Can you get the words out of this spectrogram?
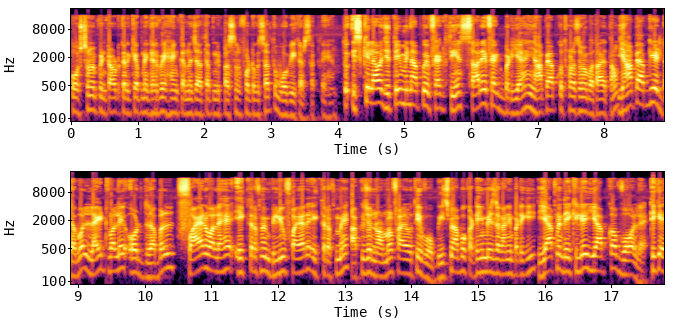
पोस्टर में प्रिंट आउट करके अपने घर पे हैंग करना चाहते हैं, अपने पर्सनल फ़ोटो के साथ तो वो भी कर सकते हैं। तो इसके अलावा जितने भी मैंने आपको इफ़ेक्ट दिए सारे इफ़ेक्ट बढ़िया है। यहाँ पे आपको थोड़ा सा मैं बता देता हूँ। यहाँ पे आपकी डबल लाइट वाले और डबल फायर वाले है। एक तरफ़ में ब्लू फायर है, एक तरफ़ में आपकी जो नॉर्मल फायर होती है वो। बीच में आपको कटिंग इमेज लगानी पड़ेगी। ये आपने देख लिया, ये आपका वॉल है। ठीक है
